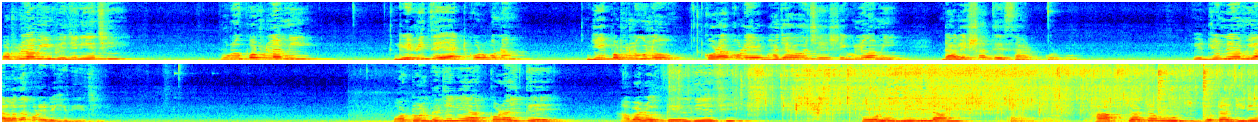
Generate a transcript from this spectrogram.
পটল আমি ভেজে নিয়েছি। পুরো পটল আমি গ্রেভিতে অ্যাড করব না। যেই পটলগুলো কড়া করে ভাজা হয়েছে, সেগুলো আমি ডালের সাথে সার্ভ করব। এর জন্য আমি আলাদা করে রেখে দিয়েছি। পটল ভেজে নেওয়া কড়াইতে আবারও তেল দিয়েছি। ফোড়নে দিয়ে দিলাম। হাফ চা চামচ গোটা জিরে,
